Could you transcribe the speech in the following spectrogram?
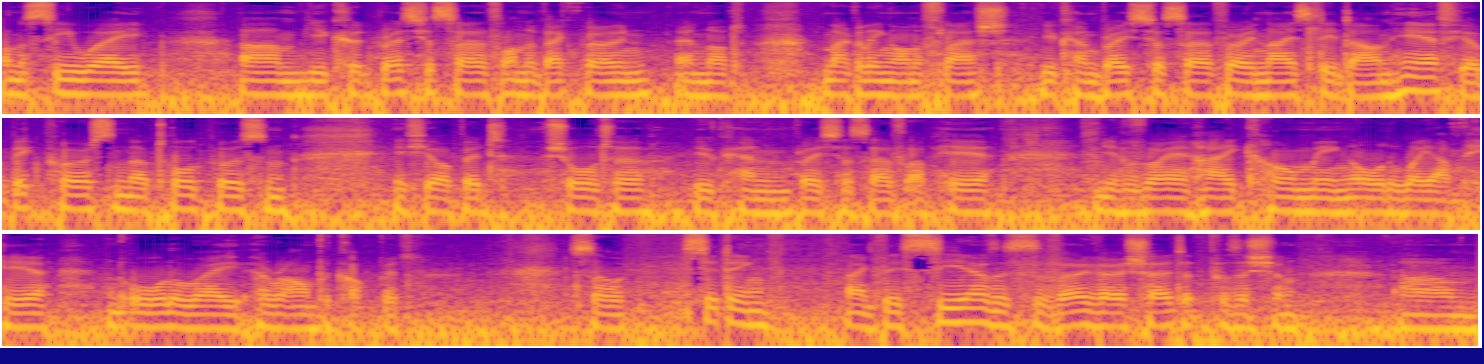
on the seaway, um, you could brace yourself on the backbone and not knuckling on a flash. You can brace yourself very nicely down here if you're a big person or tall person. If you're a bit shorter, you can brace yourself up here. And you have a very high combing all the way up here and all the way around the cockpit. So sitting like this here, this is a very very sheltered position um,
